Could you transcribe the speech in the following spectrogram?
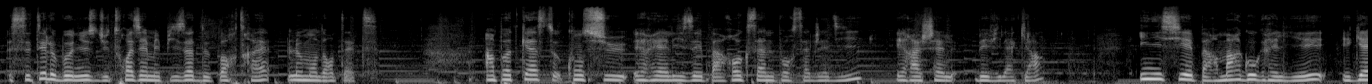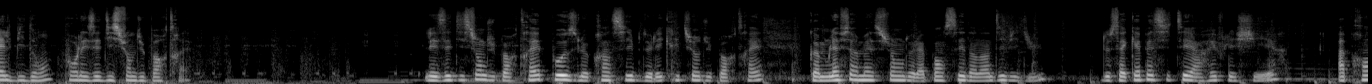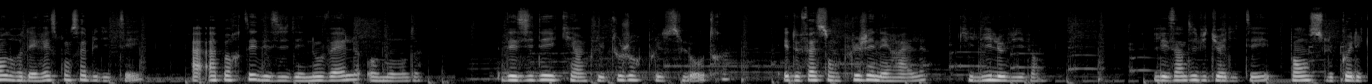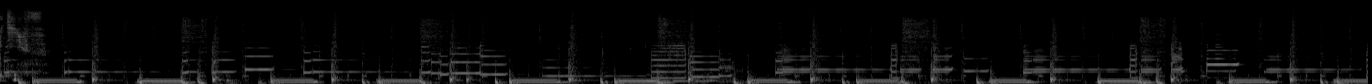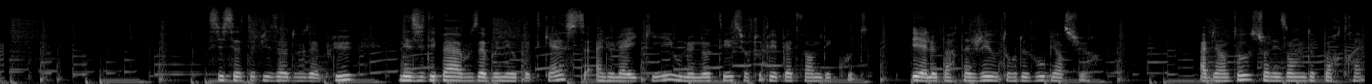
C'était le bonus du troisième épisode de Portrait, Le Monde en tête. Un podcast conçu et réalisé par Roxane Poursadjadi et Rachel Bevilacqua, initié par Margot Grélier et Gaël Bidon pour les éditions du Portrait. Les éditions du portrait posent le principe de l'écriture du portrait comme l'affirmation de la pensée d'un individu, de sa capacité à réfléchir, à prendre des responsabilités à apporter des idées nouvelles au monde, des idées qui incluent toujours plus l'autre et de façon plus générale qui lie le vivant. Les individualités pensent le collectif. Si cet épisode vous a plu, N'hésitez pas à vous abonner au podcast, à le liker ou le noter sur toutes les plateformes d'écoute et à le partager autour de vous bien sûr. À bientôt sur les ondes de portrait.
